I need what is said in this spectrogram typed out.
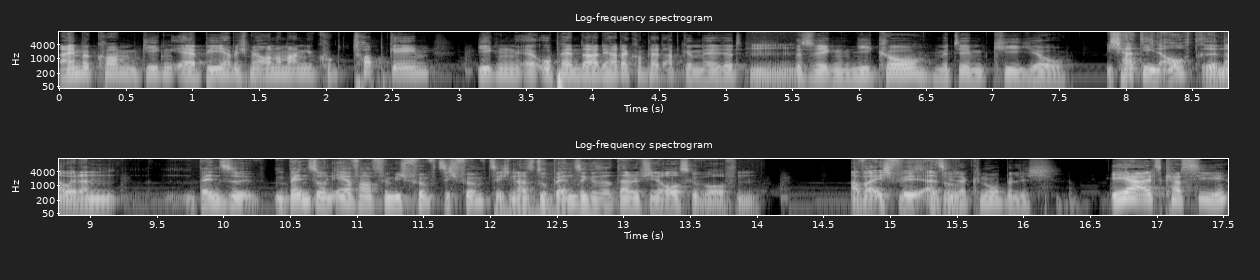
reinbekommen. Gegen RB habe ich mir auch nochmal angeguckt. Top Game gegen äh, Open da, der hat er komplett abgemeldet. Mhm. Deswegen Nico mit dem Kiyo. Ich hatte ihn auch drin, aber dann Benze, Benze und er war für mich 50-50. Und hast du Benze gesagt, dann habe ich ihn rausgeworfen. Aber ich will, also. Wieder knobelig. Eher als Cassie?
